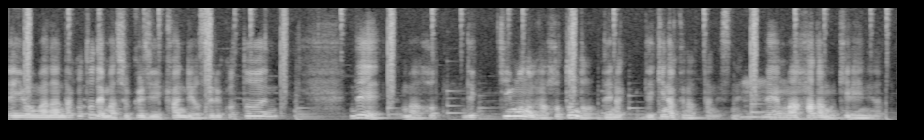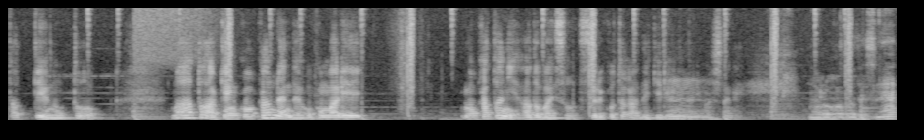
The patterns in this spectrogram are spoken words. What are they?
栄養を学んだことで、まあ、食事管理をすることで、まあ、ほできものがほとんど出なできなくなったんですね。うんで、まあ、肌も綺麗になったっていうのと、まあ、あとは健康関連でお困りの方にアドバイスをすることができるようになりましたね。なるほどですね。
